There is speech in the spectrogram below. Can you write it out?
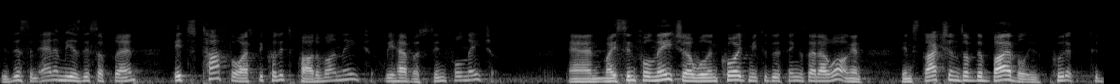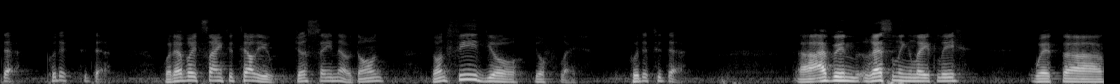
is this an enemy, is this a friend? It's tough for us because it's part of our nature. We have a sinful nature. And my sinful nature will encourage me to do things that are wrong. And the instructions of the Bible is put it to death. Put it to death. Whatever it's trying to tell you, just say no. Don't, don't feed your, your flesh. Put it to death. Uh, I've been wrestling lately with uh,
